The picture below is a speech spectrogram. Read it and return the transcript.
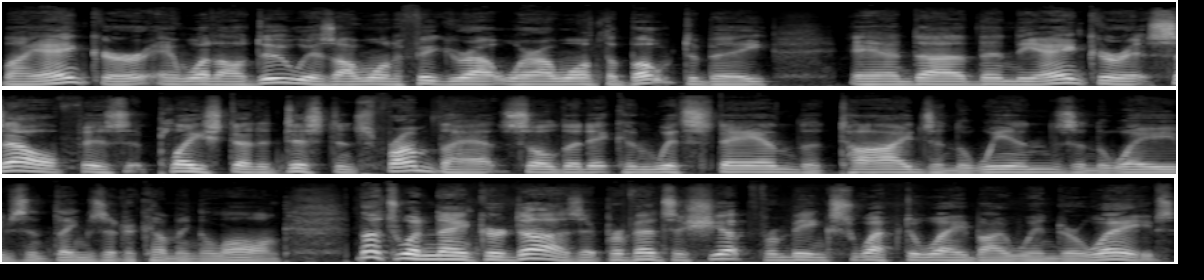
my anchor, and what I'll do is I want to figure out where I want the boat to be, and uh, then the anchor itself is placed at a distance from that so that it can withstand the tides and the winds and the waves and things that are coming along. That's what an anchor does. It prevents a ship from being swept away by wind or waves.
